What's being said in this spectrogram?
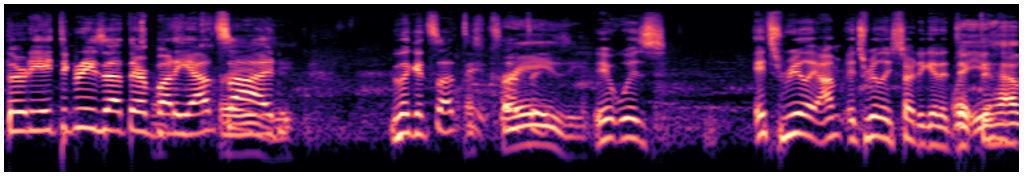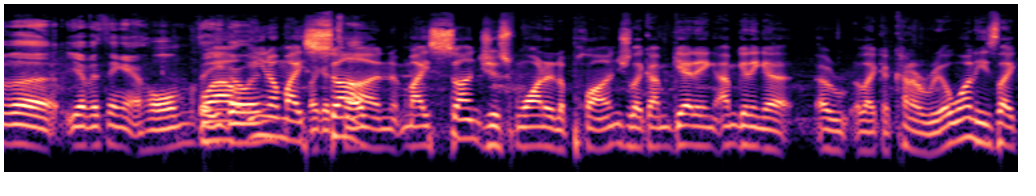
38 degrees out there, buddy, outside. Crazy. Look, at something. That's crazy. It was. It's really. I'm. It's really starting to get addictive. Wait, you have a you have a thing at home that well, you go in? know, my Like son, my son just wanted a plunge. Like I'm getting, I'm getting a, a like a kind of real one. He's like,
